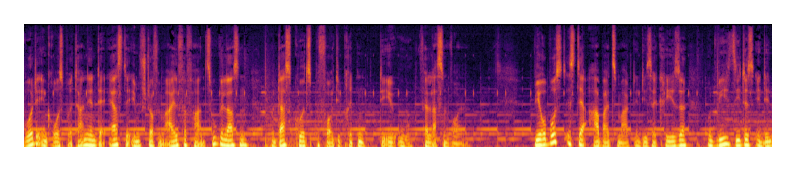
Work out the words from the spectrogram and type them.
wurde in Großbritannien der erste Impfstoff im Eilverfahren zugelassen und das kurz bevor die Briten die EU verlassen wollen. Wie robust ist der Arbeitsmarkt in dieser Krise und wie sieht es in den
